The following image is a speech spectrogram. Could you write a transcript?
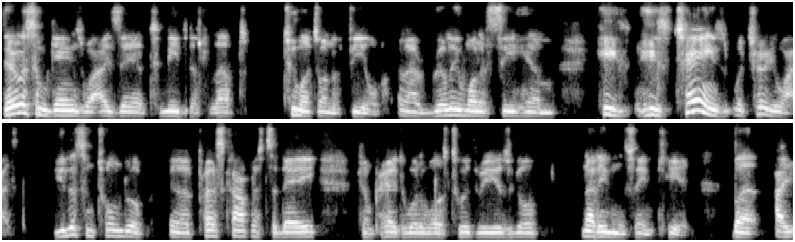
There were some games where Isaiah, to me, just left too much on the field, and I really want to see him he's he's changed maturity wise. You listen to him do a, a, press conference today compared to what it was two or three years ago. Not even the same kid. But I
